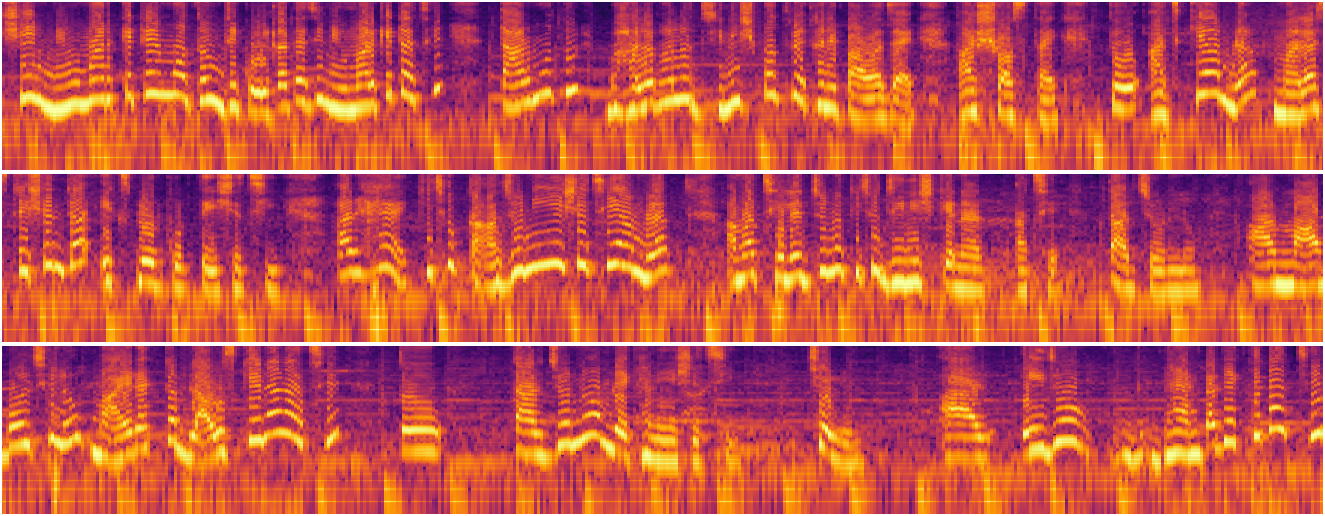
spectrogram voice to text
সেই নিউ মার্কেটের মতন যে কলকাতায় যে নিউ মার্কেট আছে, তার মতন ভালো ভালো জিনিসপত্র এখানে পাওয়া যায় আর সস্তায়। তো আজকে আমরা মালা স্টেশনটা এক্সপ্লোর করতে এসেছি। আর হ্যাঁ কিছু কাজও নিয়ে এসেছি আমরা। আমার ছেলের জন্য কিছু জিনিস কেনার আছে, তার জন্য। আর মা বলছিল, মায়ের একটা ব্লাউজ কেনার আছে। তো তার জন্য আমরা এখানে এসেছি। চলুন। আর এই যে ভ্যানটা দেখতে পাচ্ছেন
